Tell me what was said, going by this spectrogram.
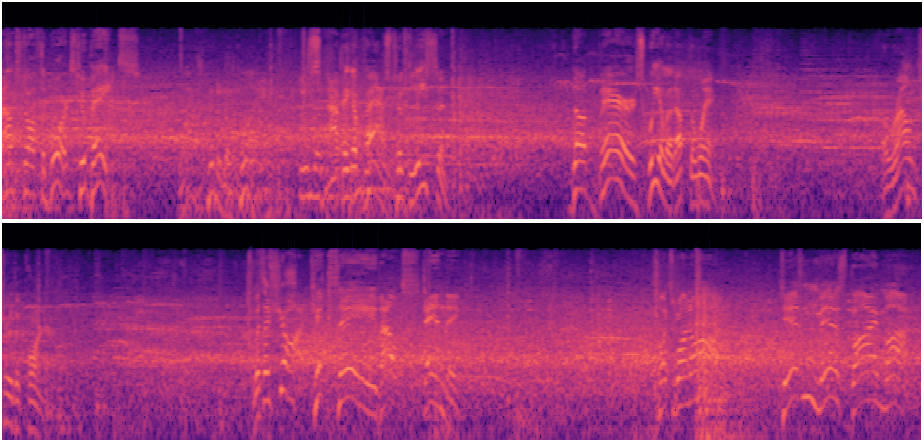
Bounced off the boards to Bates. Last minute of play. Snapping a pass to Gleason. The Bears wheel it up the wing. Around through the corner. With a shot. Kick save. Outstanding. Puts one on. Didn't miss by much.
